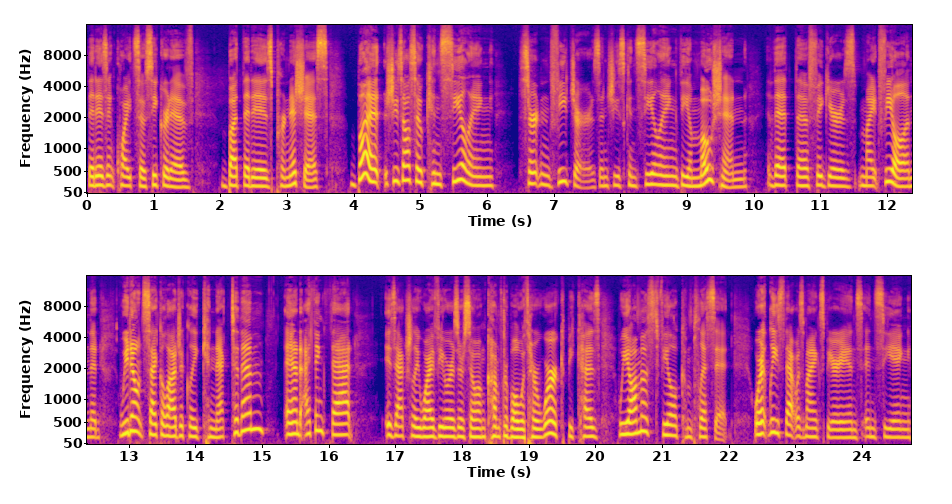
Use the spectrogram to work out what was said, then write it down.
that isn't quite so secretive, but that is pernicious. But she's also concealing certain features and she's concealing the emotion that the figures might feel and that we don't psychologically connect to them. And I think that is actually why viewers are so uncomfortable with her work because we almost feel complicit. Or at least that was my experience in seeing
